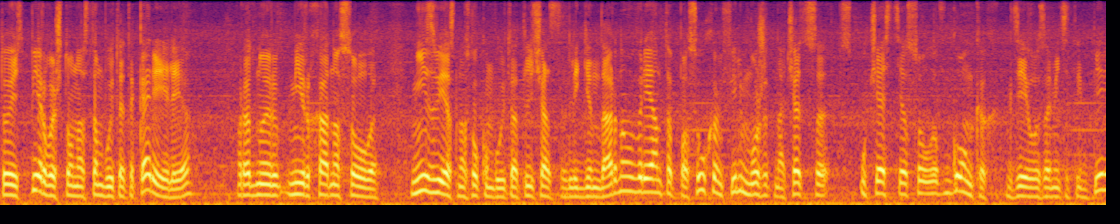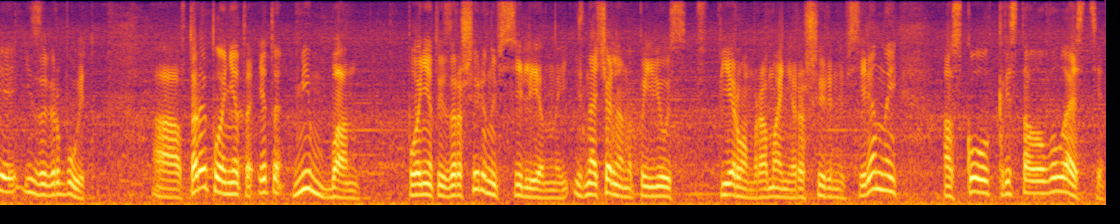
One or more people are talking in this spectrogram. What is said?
То есть первое, что у нас там будет, это Карелия, родной мир Хана Соло. Неизвестно, насколько он будет отличаться от легендарного варианта. По слухам, фильм может начаться с участия Соло в гонках, где его заметит Империя и завербует. А вторая планета – это Мимбан, планета из расширенной вселенной. Изначально она появилась в первом романе расширенной вселенной «Осколок кристалла власти»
